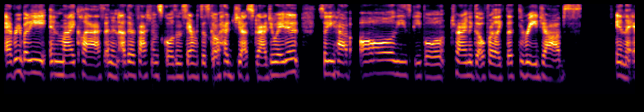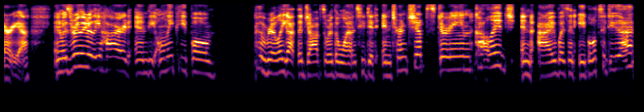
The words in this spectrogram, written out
everybody in my class and in other fashion schools in San Francisco had just graduated. So you have all these people trying to go for like the three jobs in the area. And it was really, really hard. And the only people who really got the jobs were the ones who did internships during college. And I wasn't able to do that.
